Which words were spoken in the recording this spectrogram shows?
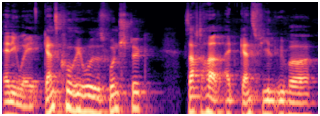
Anyway, ganz kurioses Fundstück. Sagt auch halt ganz viel über.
